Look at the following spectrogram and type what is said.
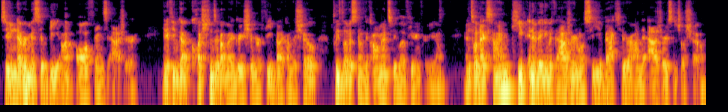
so you never miss a beat on all things Azure. And if you've got questions about migration or feedback on the show, please let us know in the comments. We love hearing from you. Until next time, keep innovating with Azure, and we'll see you back here on the Azure Essential Show.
